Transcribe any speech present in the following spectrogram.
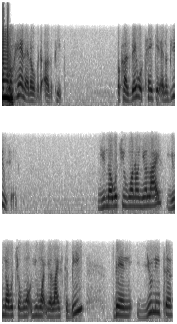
You don't hand that over to other people. because they will take it and abuse it. You know what you want on your life. You know what you want you want your life to be. Then you need to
